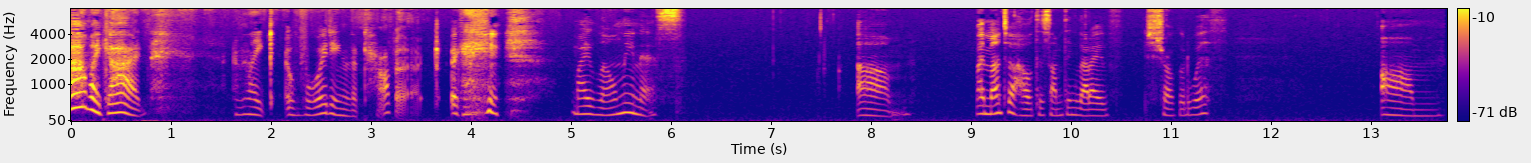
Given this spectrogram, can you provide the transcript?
oh my god. I'm like avoiding the topic. Okay. my loneliness. Um my mental health is something that I've struggled with. Um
